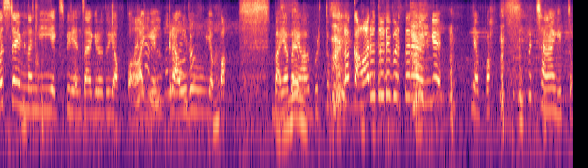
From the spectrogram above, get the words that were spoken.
ಫಸ್ಟ್ ಟೈಮ್ ನನ್ಗೆ ಈ ಎಕ್ಸ್ಪೀರಿಯನ್ಸ್ ಆಗಿರೋದು. ಯಪ್ಪ ಎಲ್ ಕ್ರೌಡು ಯಪ್ಪ. ಭಯ ಭಯ ಆಗ್ಬಿಡ್ತು ಎಲ್ಲ ಕಾರ್ ಹತ್ರನೇ ಬರ್ತಾರೆ ಹಂಗೆ ಯಪ್ಪ ಚೆನ್ನಾಗಿತ್ತು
